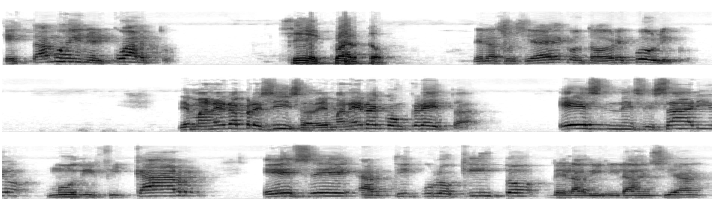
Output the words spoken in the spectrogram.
estamos en el cuarto. Sí, el cuarto. De la Sociedad de Contadores Públicos de manera precisa, de manera concreta, es necesario modificar ese artículo quinto de la vigilancia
